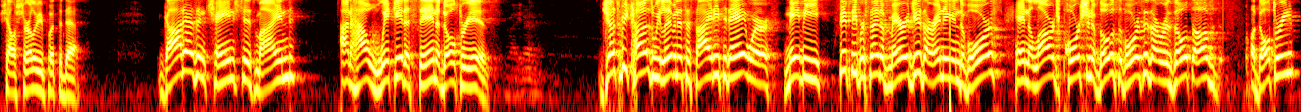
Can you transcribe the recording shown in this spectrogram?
shall surely be put to death. God hasn't changed his mind on how wicked a sin adultery is. Just because we live in a society today where maybe 50% of marriages are ending in divorce and a large portion of those divorces are a result of adultery,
